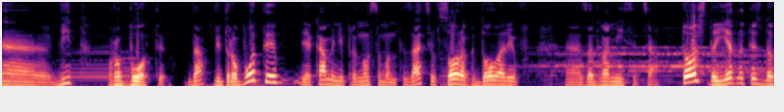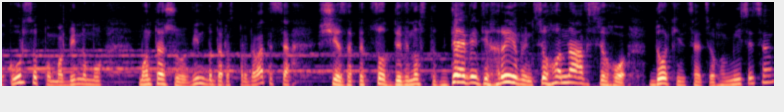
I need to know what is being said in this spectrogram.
е, від роботи. Да? Від роботи, яка мені приносить монетизацію в 40 доларів е, за два місяці. Тож доєднуйтесь до курсу по мобільному монтажу. Він буде розпродаватися ще за 599 гривень всього-навсього до кінця цього місяця.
